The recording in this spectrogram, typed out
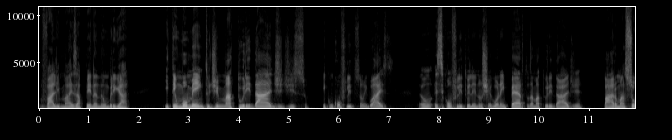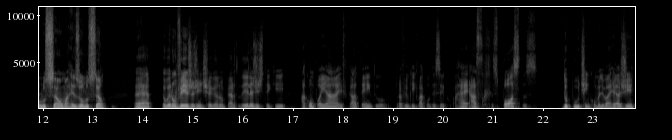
Vale mais a pena não brigar. E tem um momento de maturidade disso. E com conflitos são iguais. Então, esse conflito ele não chegou nem perto da maturidade para uma solução, uma resolução. É, então, eu não vejo a gente chegando perto dele. A gente tem que acompanhar e ficar atento para ver o que, que vai acontecer. As respostas do Putin, como ele vai reagir.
